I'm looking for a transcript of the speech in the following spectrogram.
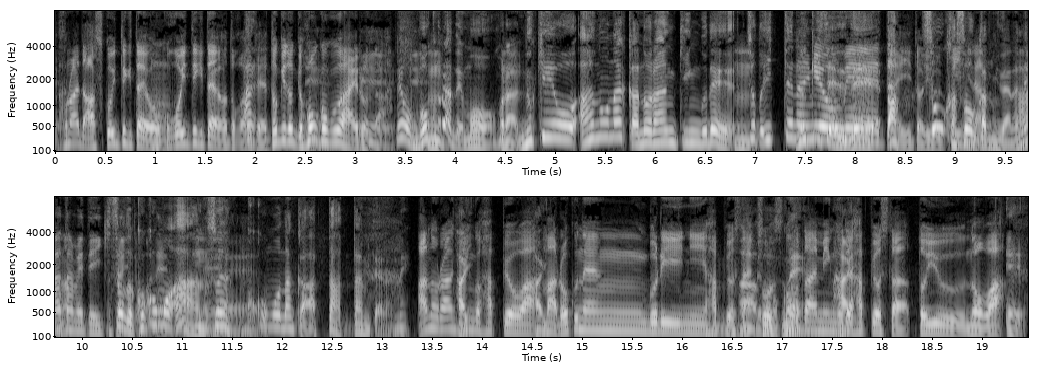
この間あそこ行ってきたよ、ここ行ってきたよとか言って、時々報告が入るんだ。でも僕らでも、ほら、抜けをあの中のランキングで、ちょっと行ってない店抜けを埋めで、たいというあそうかそうかみたいなね。改めて行きたそうそう、ここも、ああ、そうやええここもなんかあったあったみたいなね。あのランキング発表は、はい。まあ、6年ぶりに発表したんやけども、このタイミングで発表したというのは、ええ。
